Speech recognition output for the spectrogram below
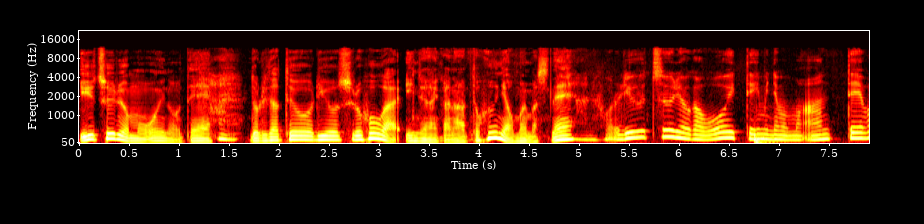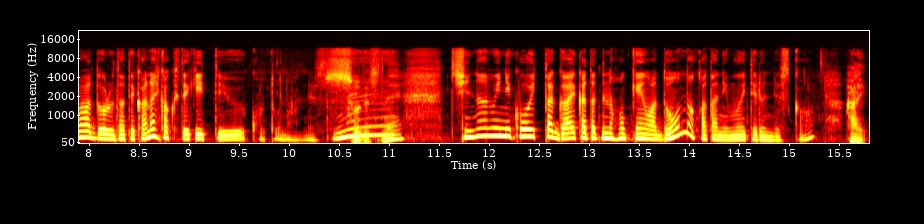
流通量も多いので、はいドル建てを利用する方がいいんじゃないかなというふうには思いますね。なるほど流通量が多いっていう意味でも、まあ、安定はドル建てかな？比較的っていうことなんですね。そうですね。ちなみにこういった外貨建ての保険はどんな方に向いてるんですか？はい。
